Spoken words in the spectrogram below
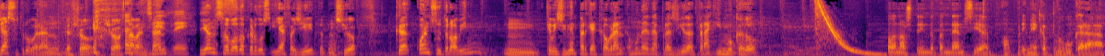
ja s'ho trobaran, que això, això està avançant. Sí, sí. I en Salvador Cardús hi ha afegit, atenció, que quan s'ho trobin, mm, que vigilin perquè cauran amb una depressió de trac i mocador. La nostra independència el primer que provocarà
